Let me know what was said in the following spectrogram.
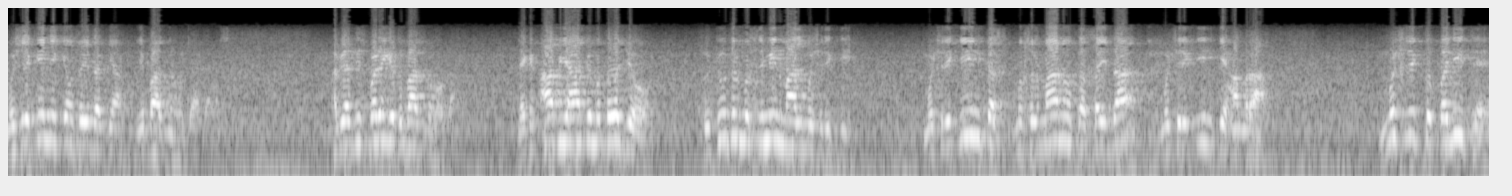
مشرقین نے کیوں سجدہ کیا؟ یہ بعد میں ہو جائے گا۔ ابھی حدیث پڑھیں گے تو بعد میں ہوگا۔ لیکن آپ یہاں پہ متوجہ ہو، سجود المسلمین مال مشرقین مشرقین کا، مسلمانوں کا سجدہ مشرقین کے ہمراہ۔ مشرق تو پلیت ہے۔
